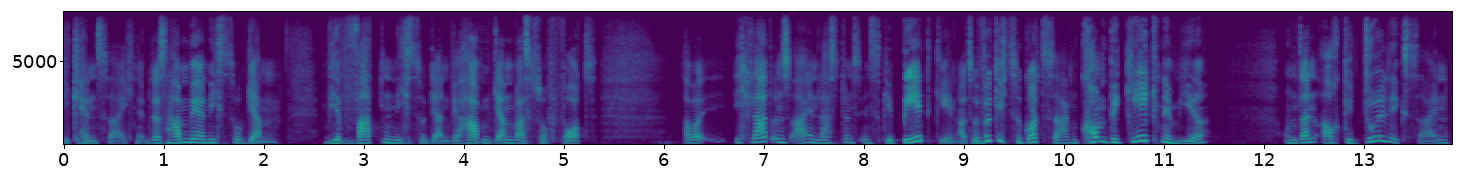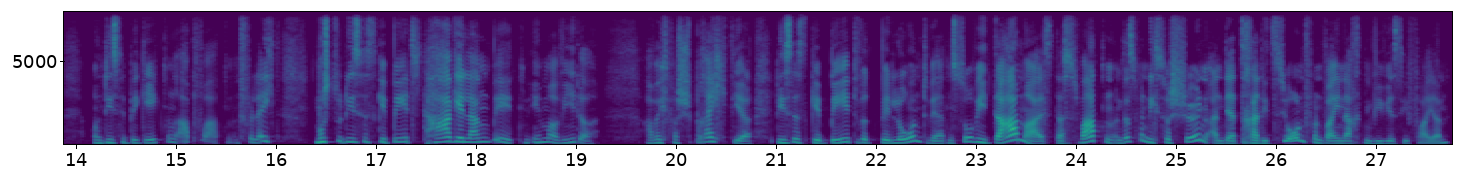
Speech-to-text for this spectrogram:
gekennzeichnet. Und das haben wir ja nicht so gern. Wir warten nicht so gern. Wir haben gern was sofort. Aber ich lade uns ein, lasst uns ins Gebet gehen. Also wirklich zu Gott sagen, komm, begegne mir. Und dann auch geduldig sein und diese Begegnung abwarten. Und vielleicht musst du dieses Gebet tagelang beten, immer wieder. Aber ich verspreche dir, dieses Gebet wird belohnt werden, so wie damals das Warten. Und das finde ich so schön an der Tradition von Weihnachten, wie wir sie feiern,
